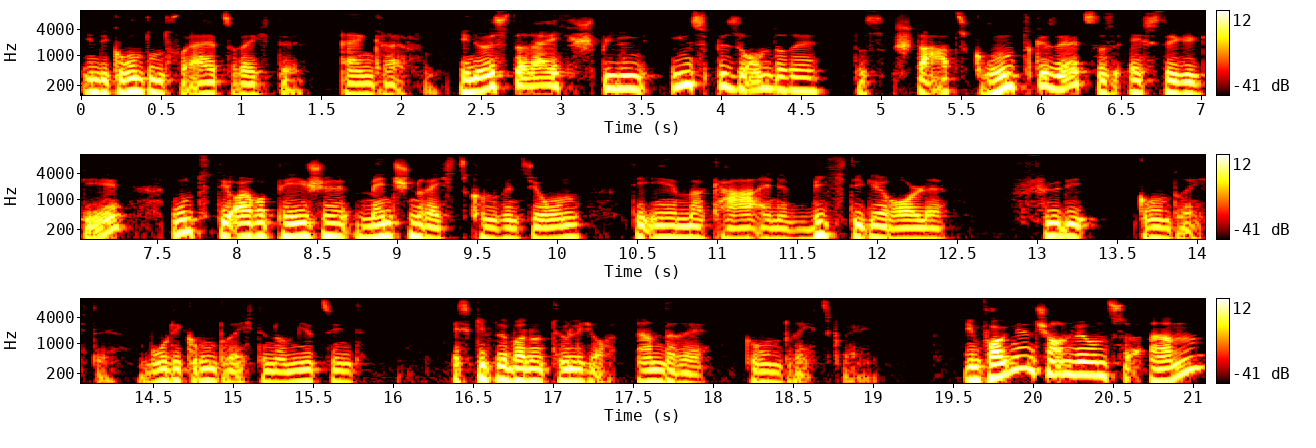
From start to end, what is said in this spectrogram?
in die Grund- und Freiheitsrechte eingreifen. In Österreich spielen insbesondere das Staatsgrundgesetz, das StGG, und die Europäische Menschenrechtskonvention, die EMRK, eine wichtige Rolle für die Grundrechte, wo die Grundrechte normiert sind. Es gibt aber natürlich auch andere Grundrechtsquellen. Im Folgenden schauen wir uns an,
